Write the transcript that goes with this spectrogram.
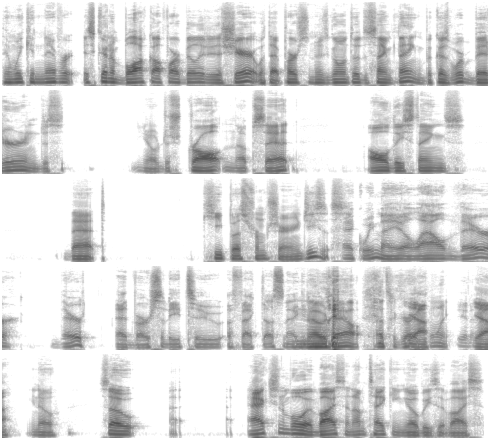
then we can never, it's going to block off our ability to share it with that person who's going through the same thing because we're bitter and just, you know, distraught and upset. All these things that keep us from sharing Jesus. Heck, we may allow their their adversity to affect us negatively. No doubt. That's a great Yeah. point. You know? Yeah. You know, so uh, actionable advice, and I'm taking Obi's advice.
